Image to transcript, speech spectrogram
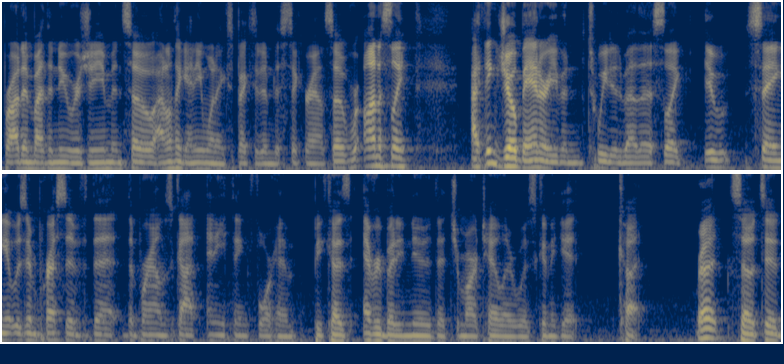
brought in by the new regime, and so I don't think anyone expected him to stick around. So honestly, I think Joe Banner even tweeted about this, like it, saying it was impressive that the Browns got anything for him because everybody knew that Jamar Taylor was going to get cut Right. so to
